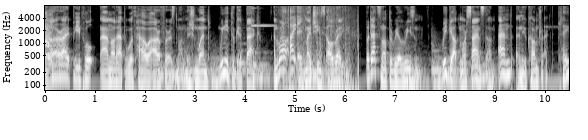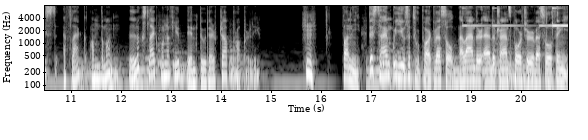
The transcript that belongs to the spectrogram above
Alright, people, I'm not happy with how our first Mun mission went. We need to get back. And well, I ate my cheese already. But that's not the real reason. We got more science done and a new contract. Placed a flag on the moon. Looks like one of you didn't do their job properly. Hmm, funny. This time we use a two-part vessel, a lander and a transporter vessel thingy.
